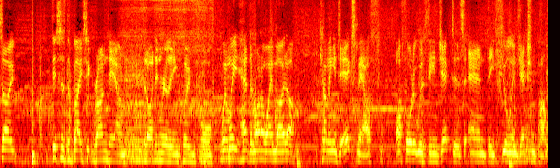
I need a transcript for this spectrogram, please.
So, this is the basic rundown that I didn't really include before. When we had the runaway motor coming into Exmouth, I thought it was the injectors and the fuel injection pump.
